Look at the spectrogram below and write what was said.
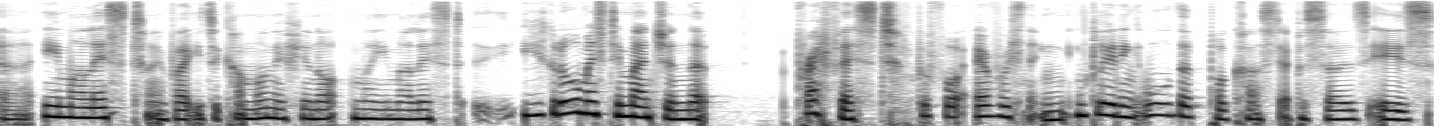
uh, email list. I invite you to come on if you're not on my email list. You could almost imagine that prefaced before everything, including all the podcast episodes, is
